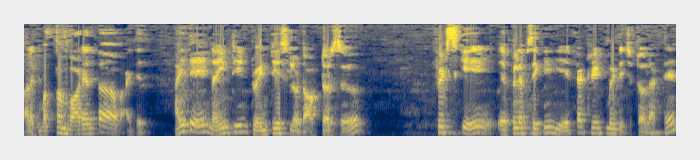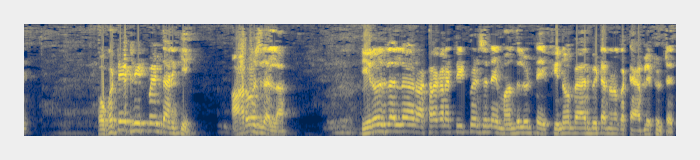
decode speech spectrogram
వాళ్ళకి మొత్తం బాడీ అంతా అవుతుంది అయితే నైన్టీన్ ట్వంటీస్లో డాక్టర్స్ ఫిట్స్కి ఎపిలెప్సీకి ఎట్లా ట్రీట్మెంట్ ఇచ్చేటోళ్ళంటే ఒకటే ట్రీట్మెంట్ దానికి. ఆ రోజులల్లా. ఈ రోజులలో రకరకాల ట్రీట్మెంట్స్ ఉన్నాయి. మందులు ఉంటాయి ఫినోబార్బిట్ అని ఒక టాబ్లెట్ ఉంటుంది.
